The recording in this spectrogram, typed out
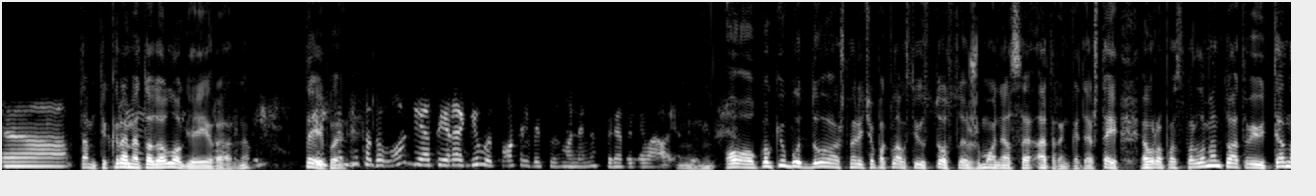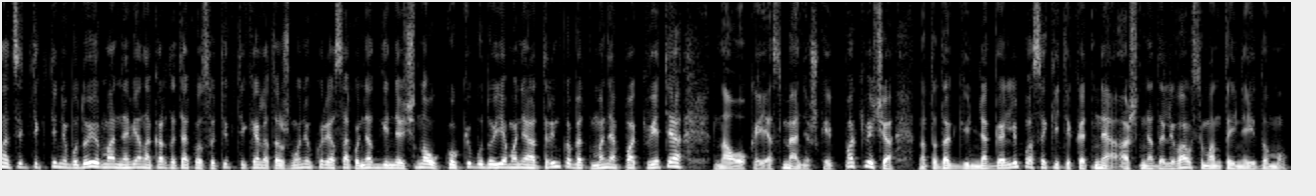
Tam tikra metodologija yra, ar ne? Taip. Tai metodologija tai yra gilus pokalbiai su žmonėmis, kurie dalyvauja. Mhm. O kokiu būdu, aš norėčiau paklausti, jūs tos žmonės atrankate? Štai Europos parlamento atveju ten atsitiktiniu būdu ir man ne vieną kartą teko sutikti keletą žmonių, kurie sako, netgi nežinau, kokiu būdu jie mane atrinko, bet mane pakvietė, na, o kai asmeniškai pakviečia, na tadagi negali pasakyti, kad ne, aš nedalyvausiu, man tai neįdomu.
